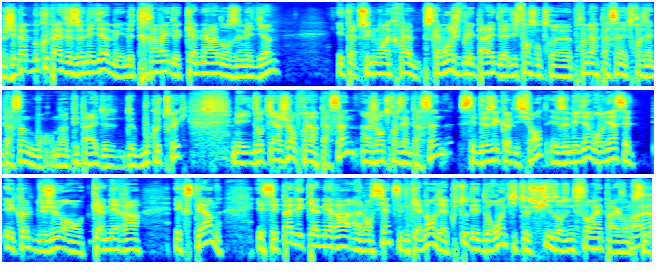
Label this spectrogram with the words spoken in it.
j'ai pas beaucoup parlé de The Medium, mais le travail de caméra dans The Medium est absolument incroyable. Parce qu'à un moment, je voulais parler de la différence entre première personne et troisième personne. Bon, on a pu parler de, de beaucoup de trucs. Mais donc, il y a un jeu en première personne, un jeu en troisième personne. C'est deux écoles différentes. Et The Medium revient à cette école du jeu en caméra externe. Et c'est pas des caméras à l'ancienne, c'est des caméras, on dirait plutôt des drones qui te suivent dans une forêt, par exemple. Ouais, C'est- ouais,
